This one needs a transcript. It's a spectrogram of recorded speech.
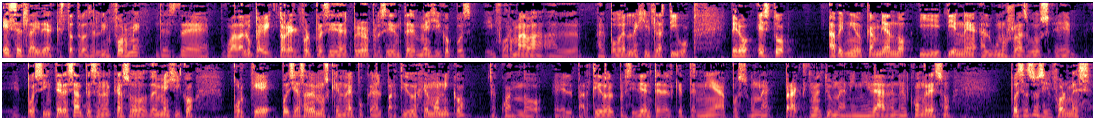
Esa es la idea que está atrás del informe. Desde Guadalupe Victoria, que fue el, presidente, el primer presidente de México, pues informaba al, al Poder Legislativo. Pero esto ha venido cambiando y tiene algunos rasgos eh, pues interesantes en el caso de México, porque pues ya sabemos que en la época del partido hegemónico sea, cuando el partido del presidente era el que tenía pues una prácticamente unanimidad en el Congreso, pues esos informes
